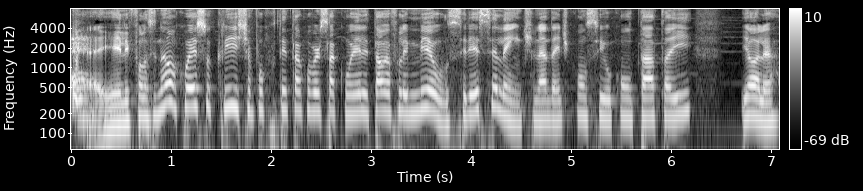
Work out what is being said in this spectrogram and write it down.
É, e ele falou assim: Não, eu conheço o Christian, vou tentar conversar com ele e tal. Eu falei: Meu, seria excelente, né? Daí a gente conseguiu o contato aí. E olha,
